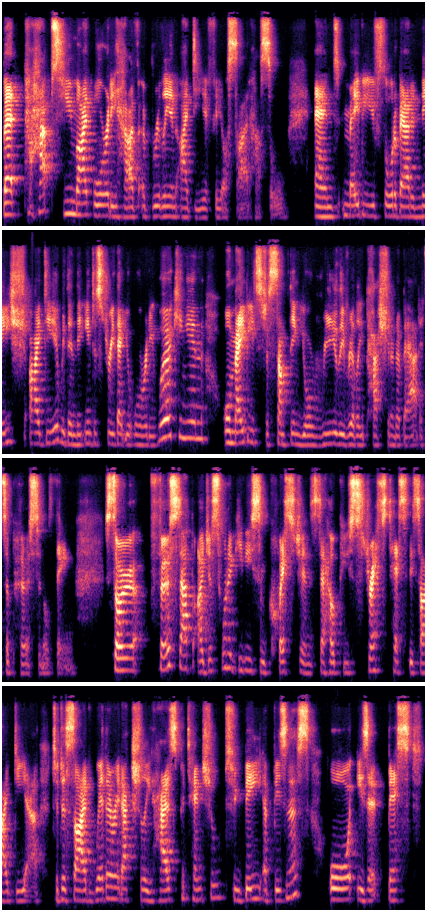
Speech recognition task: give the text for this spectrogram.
but perhaps you might already have a brilliant idea for your side hustle. And maybe you've thought about a niche idea within the industry that you're already working in, or maybe it's just something you're really, really passionate about. It's a personal thing. So, first up, I just want to give you some questions to help you stress test this idea to decide whether it actually has potential to be a business or is it best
